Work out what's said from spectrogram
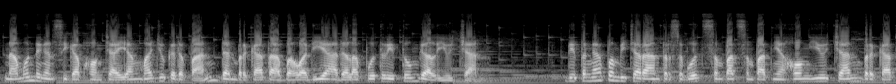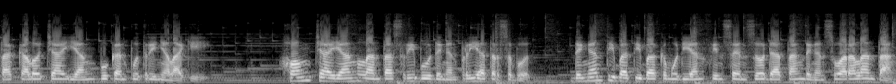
Namun dengan sikap Hong Chayang maju ke depan dan berkata bahwa dia adalah putri tunggal Yu Chan. Di tengah pembicaraan tersebut sempat-sempatnya Hong Yu Chan berkata kalau Chayang bukan putrinya lagi. Hong Chayang lantas ribu dengan pria tersebut. Dengan tiba-tiba kemudian Vincenzo datang dengan suara lantang.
